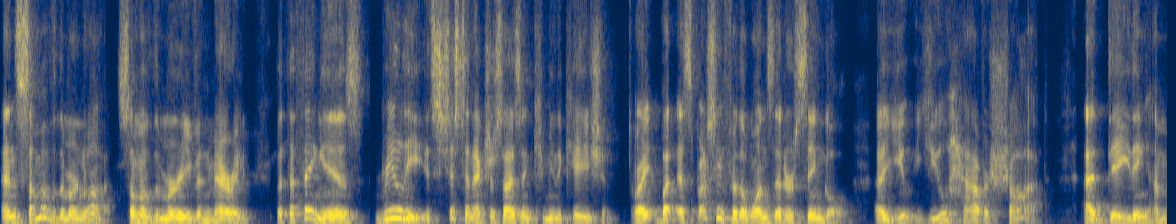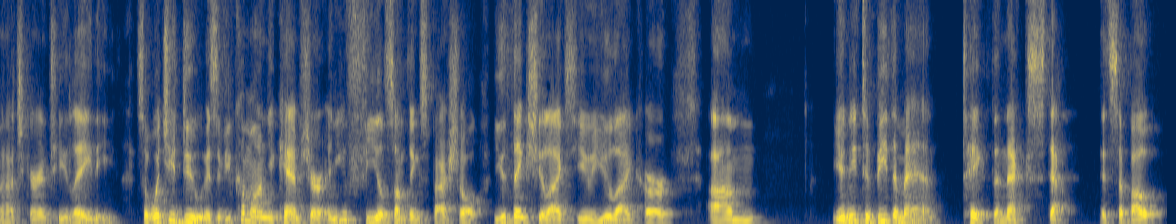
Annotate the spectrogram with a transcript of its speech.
and some of them are not. Some of them are even married. But the thing is, really, it's just an exercise in communication, right? But especially for the ones that are single, uh, you you have a shot at dating a match guaranty lady. So what you do is if you come on you capture and you feel something special, you think she likes you, you like her, um, you need to be the man. Take the next step. It's about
